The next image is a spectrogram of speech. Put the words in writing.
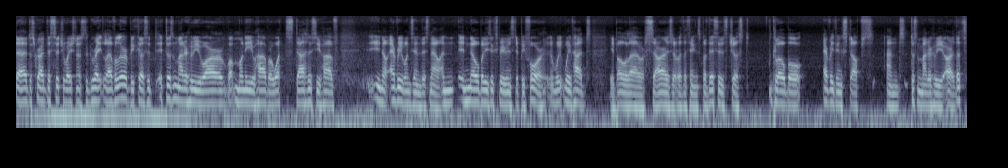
uh, describe this situation as the great leveler because it, it doesn't matter who you are, what money you have, or what status you have. You know, everyone's in this now, and, and nobody's experienced it before. We, we've had Ebola or SARS or other things, but this is just global. Everything stops, and doesn't matter who you are. That's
